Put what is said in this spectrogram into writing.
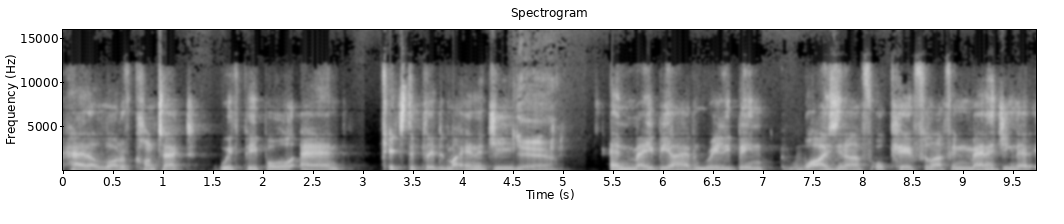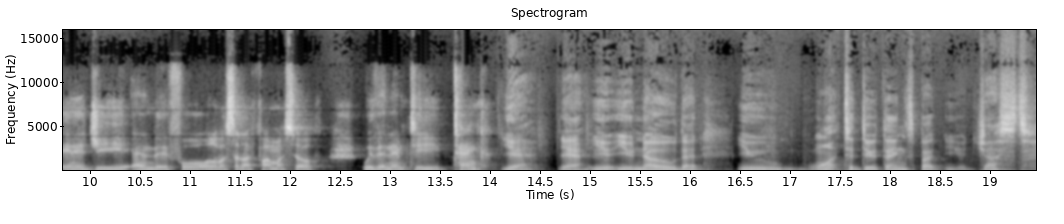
had a lot of contact with people and it's depleted my energy. Yeah. And maybe I haven't really been wise enough or careful enough in managing that energy. And therefore, all of a sudden, I find myself with an empty tank. Yeah, yeah. You you know that you want to do things, but you just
